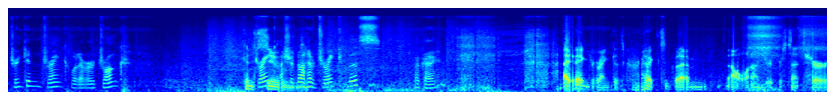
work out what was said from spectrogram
Drinking, drank, whatever. Drunk? Consume. Drank? I should not have drank this? Okay. I think drink is correct, but I'm not 100% sure.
